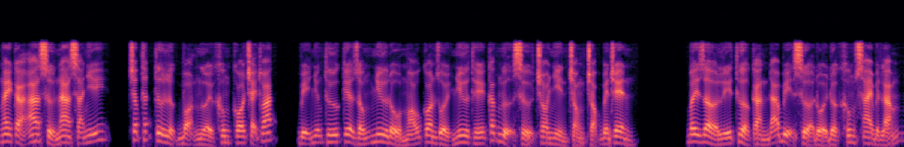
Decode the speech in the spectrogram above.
Ngay cả a sử na xã nhĩ, chấp thất tư lực bọn người không có chạy thoát, bị những thứ kia giống như đổ máu con rồi như thế các ngự sử cho nhìn chòng chọc bên trên. Bây giờ lý thừa càn đã bị sửa đổi được không sai biệt lắm,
